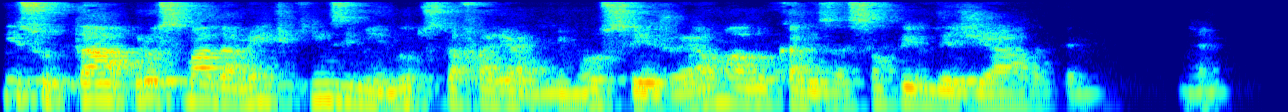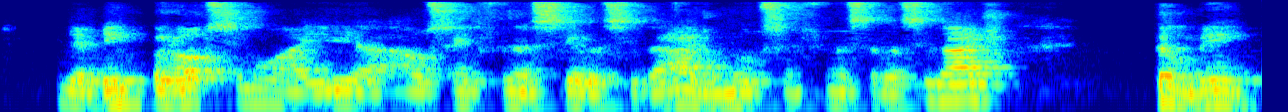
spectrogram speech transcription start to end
Isso está aproximadamente 15 minutos da Faria Lima, ou seja, é uma localização privilegiada também. Né? Ele é bem próximo aí ao centro financeiro da cidade, o novo centro financeiro da cidade, também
